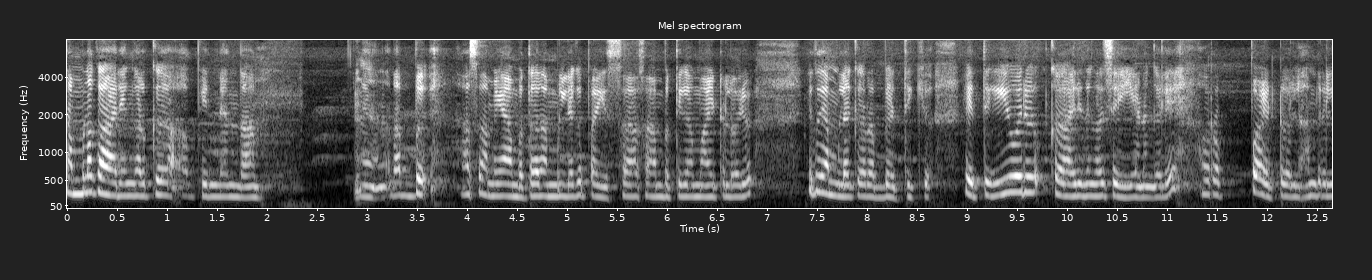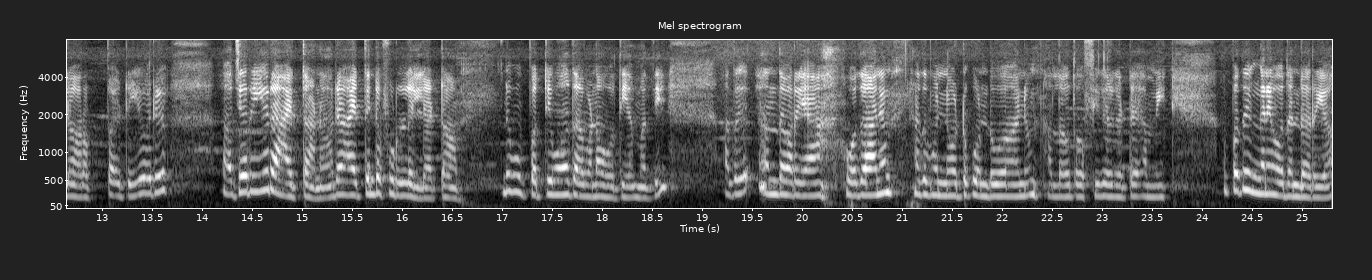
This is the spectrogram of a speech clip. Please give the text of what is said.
നമ്മളെ കാര്യങ്ങൾക്ക് പിന്നെന്താ റബ്ബ് ആ സമയമാകുമ്പോഴത്തേക്ക് നമ്മളിലേക്ക് പൈസ സാമ്പത്തികമായിട്ടുള്ളൊരു ഇത് നമ്മളിലേക്ക് റബ്ബ് എത്തിക്കുക എത്തിക്കുക ഈ ഒരു കാര്യം നിങ്ങൾ ചെയ്യണമെങ്കിൽ ഉറപ്പായിട്ടും അലഹമില്ല ഉറപ്പായിട്ടും ഈ ഒരു ചെറിയൊരു ആയത്താണ്. ഒരു ആയത്തിന്റെ ഫുള്ളില്ല കേട്ടോ ഇത് മുപ്പത്തിമൂന്ന് തവണ ഓതിയാൽ മതി. അത് എന്താ പറയുക ഓതാനും അത് മുന്നോട്ട് കൊണ്ടുപോകാനും അള്ളാഹു തോഫി കിട്ടെ അമ്മീൻ അപ്പോൾ അത് എങ്ങനെ ഓതണ്ട അറിയോ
